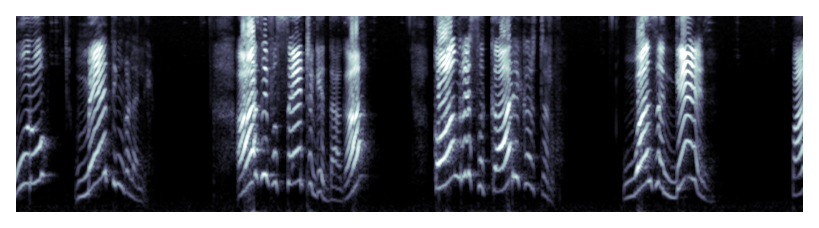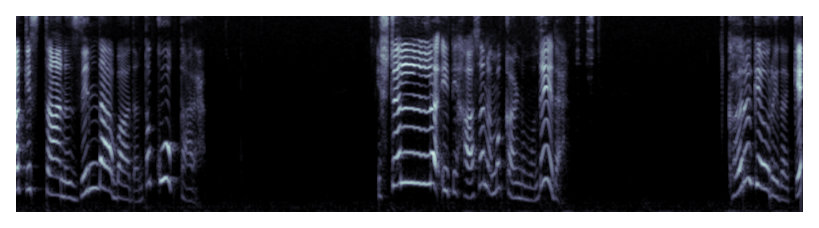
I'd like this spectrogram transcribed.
ಮೂರು ಮೇ ತಿಂಗಳಲ್ಲಿ ಆಸಿಫ್ ಸೇಠ್ ಗೆದ್ದಾಗ ಕಾಂಗ್ರೆಸ್ ಕಾರ್ಯಕರ್ತರು ಒನ್ಸ್ ಅಗೇನ್ ಪಾಕಿಸ್ತಾನ ಜಿಂದಾಬಾದ್ ಅಂತ ಕೂಗ್ತಾರೆ. ಇಷ್ಟೆಲ್ಲ ಇತಿಹಾಸ ನಮ್ಮ ಕಣ್ಣು ಮುಂದೆ ಇದೆ. ಖರ್ಗೆ ಅವರು ಇದಕ್ಕೆ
